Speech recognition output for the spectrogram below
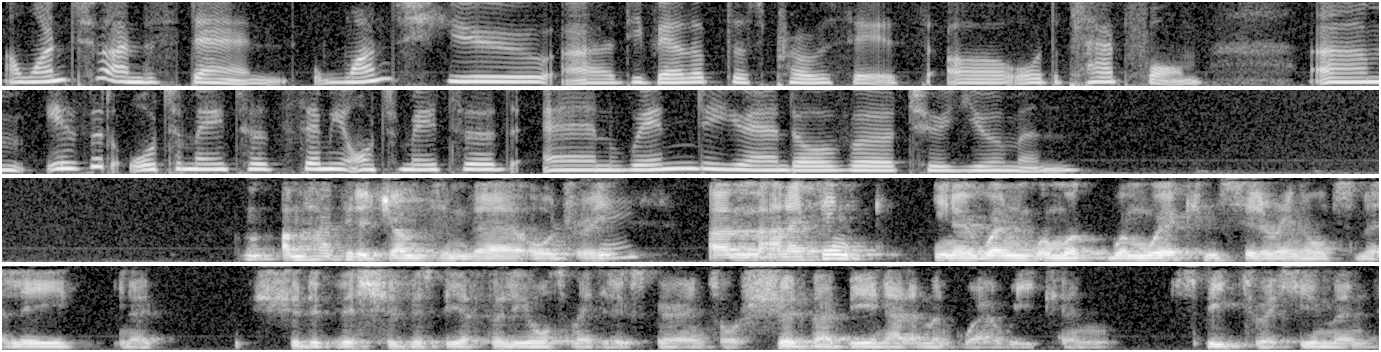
I want to understand once you uh, develop this process uh, or the platform, um, is it automated, semi automated, and when do you hand over to human? I'm happy to jump in there, Audrey. Okay. Um, and I think you know when when we're when we're considering ultimately, you know, should it, this should this be a fully automated experience, or should there be an element where we can speak to a human?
